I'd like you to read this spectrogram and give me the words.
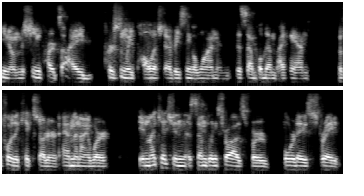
you know machine parts I personally polished every single one and assembled them by hand before the Kickstarter. Em and I were in my kitchen assembling straws for four days straight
